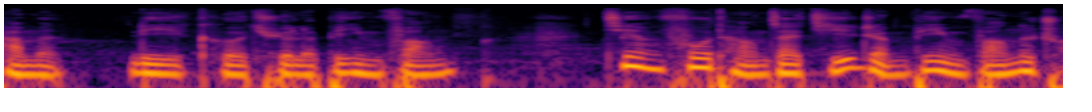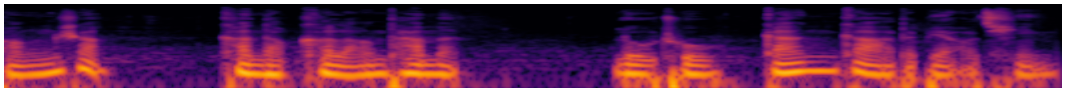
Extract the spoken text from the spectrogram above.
他们立刻去了病房。健夫躺在急诊病房的床上，看到克朗他们，露出尴尬的表情。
